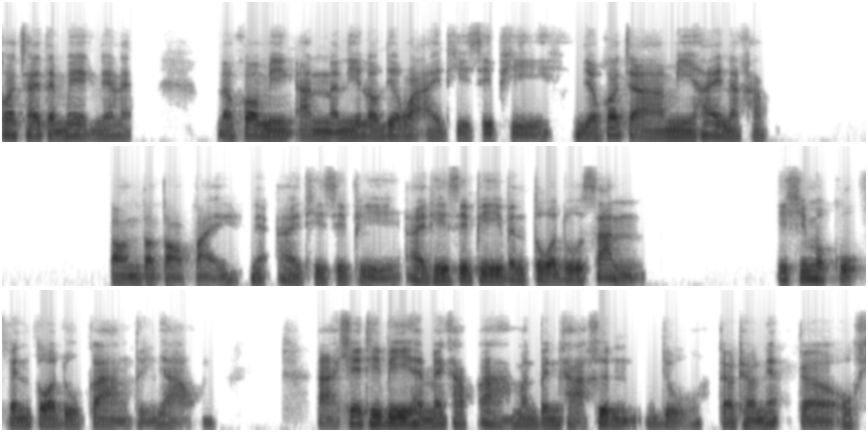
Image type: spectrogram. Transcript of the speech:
ก็ใช้แต่เมฆเนี่ยแหละ แล้วก็มีอันอันนี้เราเรียกว่า ITCP เดี๋ยวก็จะมีให้นะครับ ตอนต่อๆไปเนี่ย ITCP ITCP เป็นตัวดูสั้นอิชิโมกุเป็นตัวดูกลางถึงยาว อ่า KTB เห็นไหมครับ อ่า มันเป็นขาขึ้นอยู่แถวแถวเนี้ยก็โอเค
